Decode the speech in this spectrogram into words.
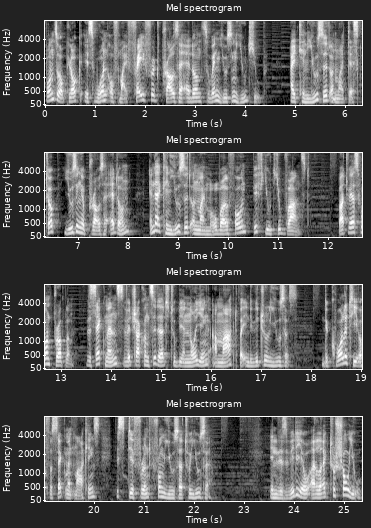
Sponsorblock is one of my favorite browser add-ons when using YouTube. I can use it on my desktop using a browser add-on and I can use it on my mobile phone with YouTube Vanced. But there's one problem. The segments which are considered to be annoying are marked by individual users. The quality of the segment markings is different from user to user. In this video I like to show you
